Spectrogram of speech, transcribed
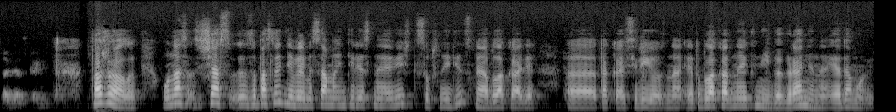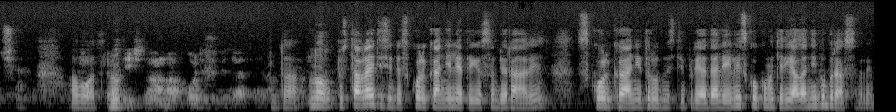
советской Пожалуй. У нас сейчас за последнее время самая интересная вещь, собственно, единственная о блокаде, э, такая серьезная, это блокадная книга Гранина и Адамовича. Вот. Частично ну, она входит обязательно. Да. Но представляете себе, сколько они лет ее собирали, сколько они трудностей преодолели, сколько материала они выбрасывали.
